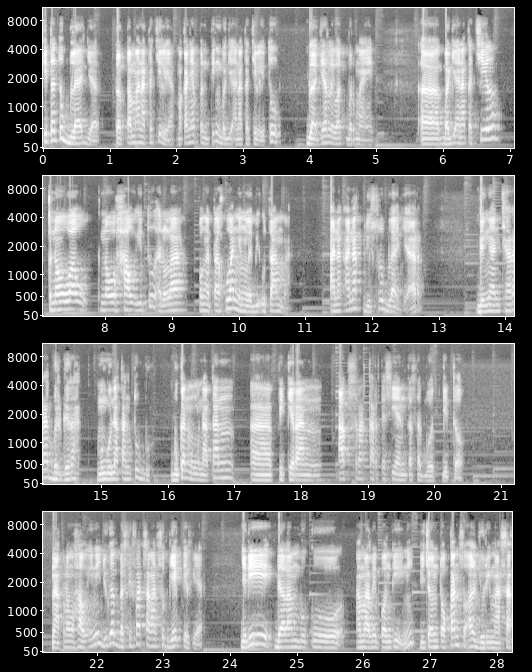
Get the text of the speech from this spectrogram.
Kita tuh belajar, terutama anak kecil ya. Makanya penting bagi anak kecil itu belajar lewat bermain. Uh, bagi anak kecil, know-how, know-how itu adalah pengetahuan yang lebih utama. Anak-anak justru belajar dengan cara bergerak, menggunakan tubuh, bukan menggunakan uh, pikiran abstrak kartesian tersebut gitu. Nah, know-how ini juga bersifat sangat subjektif ya jadi dalam buku Amarli Ponti ini dicontohkan soal juri masak.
